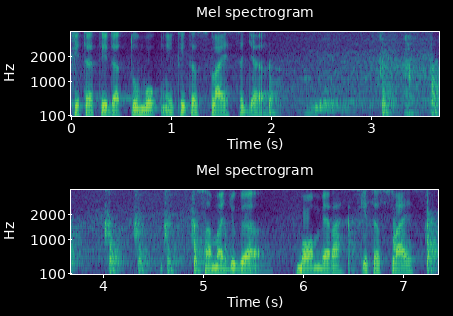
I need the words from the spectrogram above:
Kita tidak tumbuknya kita slice saja. Sama juga bawang merah kita slice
